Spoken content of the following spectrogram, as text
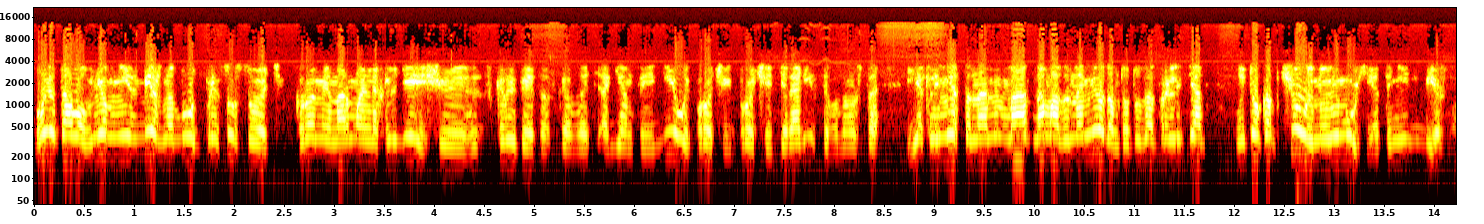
Более того, в нем неизбежно будут присутствовать, кроме нормальных людей, еще и скрытые, так сказать, агенты ИГИЛ и прочие, прочие террористы, потому что если место намазано медом, то туда прилетят не только пчелы, но и мухи. Это неизбежно.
